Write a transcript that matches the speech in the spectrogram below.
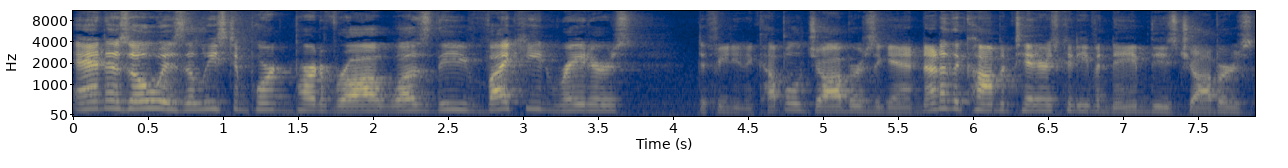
And as always, the least important part of Raw was the Viking Raiders defeating a couple jobbers again. None of the commentators could even name these jobbers.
